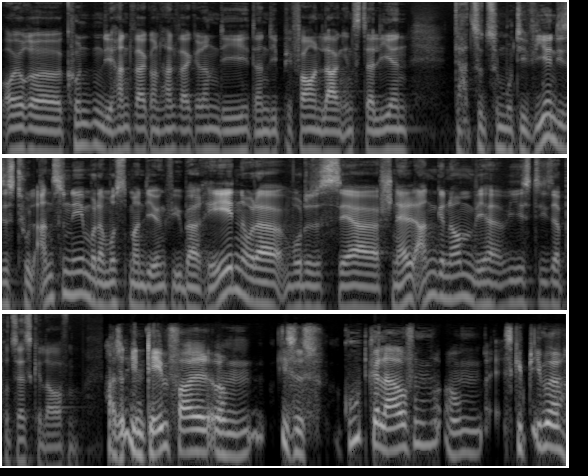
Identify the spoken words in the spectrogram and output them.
eure Kunden, die Handwerker und Handwerkerinnen, die dann die PV-Anlagen installieren, dazu zu motivieren, dieses Tool anzunehmen? Oder musste man die irgendwie überreden oder wurde das sehr schnell angenommen? Wie, wie ist dieser Prozess gelaufen? Also in dem Fall ähm, ist es gut gelaufen. Ähm, es gibt immer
